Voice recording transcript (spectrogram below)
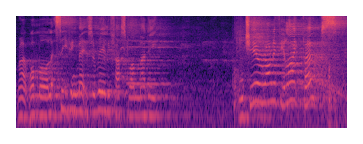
Right, one more. Let's see if he can make this a really fast one, Maddie. And cheer her on if you like, folks.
